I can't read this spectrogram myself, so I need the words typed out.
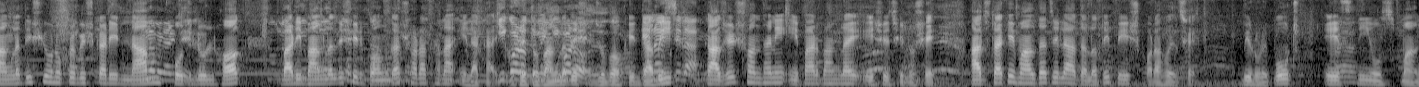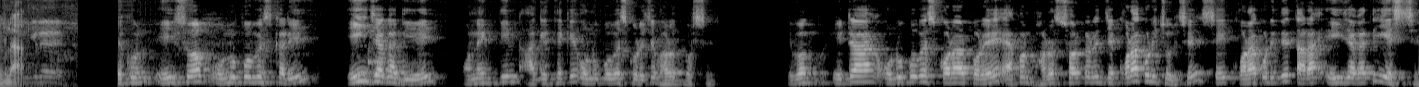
বাংলাদেশি অনুপ্রবেশকারীর নাম ফজলুল হক বাড়ি বাংলাদেশের গঙ্গাসরা থানা এলাকায়। ধৃত বাংলাদেশি যুবকের দাবি কাজের সন্ধানে এপার বাংলায় এসেছিল সে। আজ তাকে মালদা জেলা আদালতে পেশ করা হয়েছে। Bureau report S news Bangla. দেখুন, এই সব অনুপ্রবেশকারী এই জায়গা দিয়েই অনেক দিন আগে থেকে অনুপ্রবেশ করেছে ভারতবর্ষে। এবং এটা অনুপ্রবেশ করার পরে এখন ভারত সরকারের যে কড়াকড়ি চলছে, সেই কড়াকড়িতে তারা এই জায়গাতেই এসছে।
